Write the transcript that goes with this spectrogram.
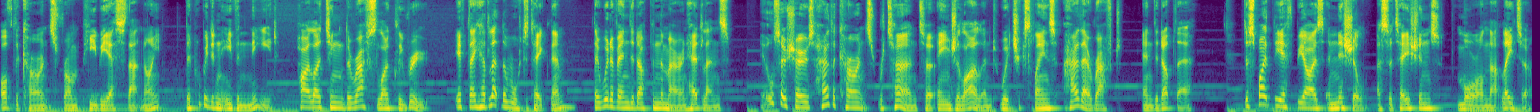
of the currents from PBS that night, they probably didn't even need, highlighting the raft's likely route. If they had let the water take them, they would have ended up in the Marin Headlands. It also shows how the currents returned to Angel Island, which explains how their raft ended up there. Despite the FBI's initial assertions, more on that later.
